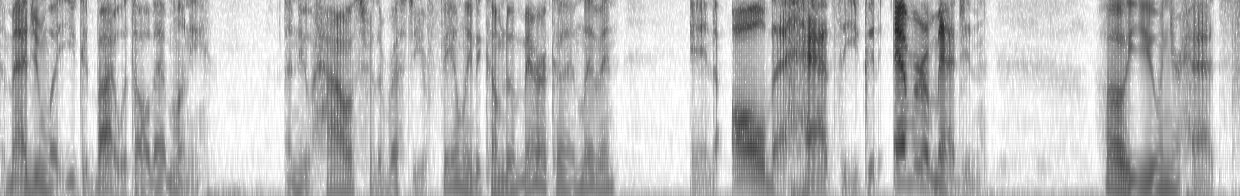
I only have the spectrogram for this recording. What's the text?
Imagine what you could buy with all that money. A new house for the rest of your family to come to America and live in. And all the hats that you could ever imagine. Oh, you and your hats.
